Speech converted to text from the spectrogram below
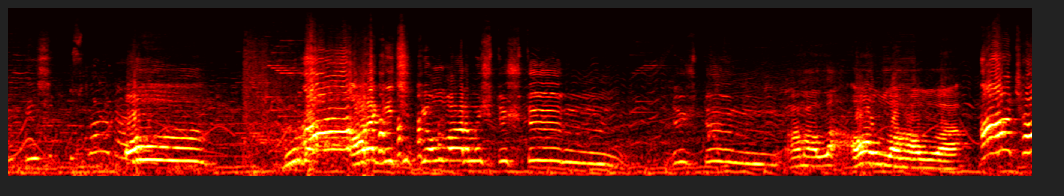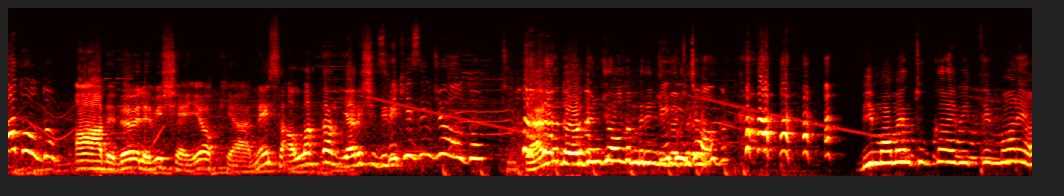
Çok değişik puslar geldi. Aa! Burada ara geçit yol varmış düştüm. Düştüm. Ama Allah Allah Allah. Aa kağıt oldum. Abi böyle bir şey yok ya. Neyse Allah'tan yarışı biri... Sekizinci oldum. Ben de dördüncü oldum birinci Yedinci götürüm. oldum. Bir momentum kaybettim var ya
